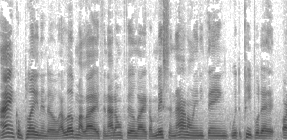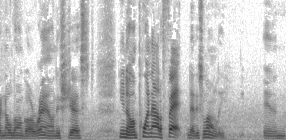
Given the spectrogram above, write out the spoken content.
I ain't complaining though. I love my life and I don't feel like I'm missing out on anything with the people that are no longer around. It's just, you know, I'm pointing out a fact that it's lonely. And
